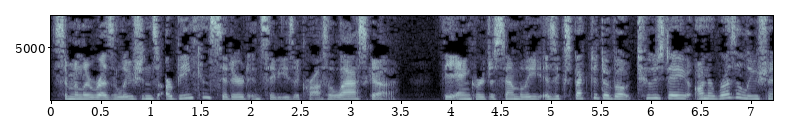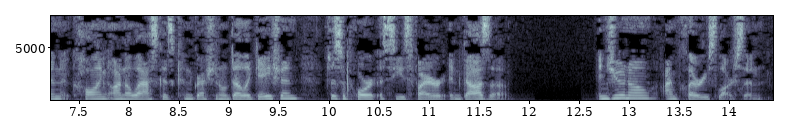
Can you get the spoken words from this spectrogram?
Similar resolutions are being considered in cities across Alaska. The Anchorage Assembly is expected to vote Tuesday on a resolution calling on Alaska's congressional delegation to support a ceasefire in Gaza. In Juneau, I'm Clarise Larson.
